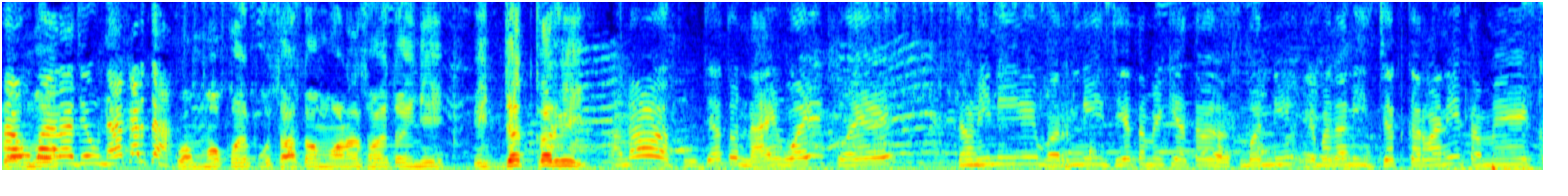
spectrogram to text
આવું મારા જેવું ના કરતા. ગમો કોઈ પૂછાતો માણસ હોય તો એની ઇજ્જત કરવી. અને પૂજા તો નાય હોય તો એ ધણીની વરની જે તમે કહેતા હોય હસબન્ડની એ બધાની ઇજ્જત કરવાની. તમે એક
